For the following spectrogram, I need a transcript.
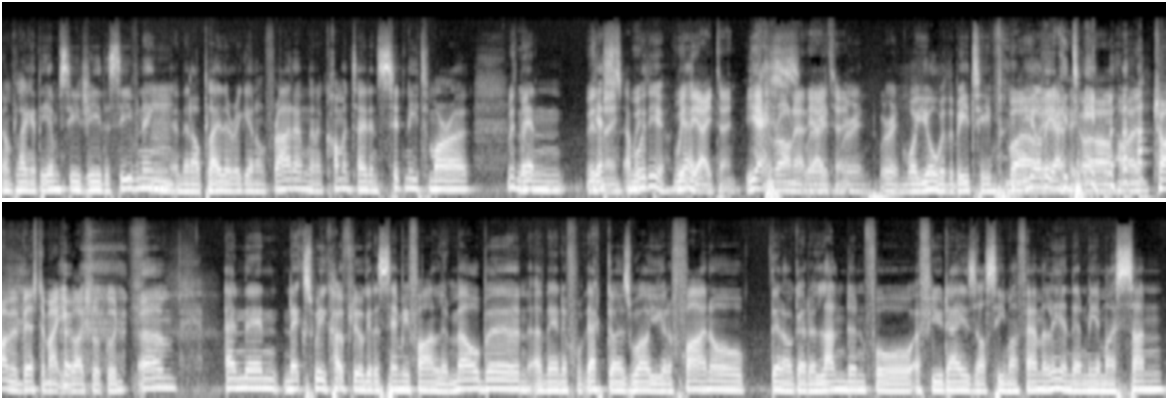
I'm playing at the MCG this evening, Mm. and then I'll play there again on Friday. I'm going to commentate in Sydney tomorrow. With me? then, With yes, me? I'm With- with, you. with the Yeah. A team? Yes, You're rolling out the we're A in, team. We're in. We're in. Well, you're with the B team. Well, you're the A team. well, I try my best to make you blokes look good. Um, and then next week, hopefully, we'll get a semi final in Melbourne. And then if that goes well, you get a final. Then I'll go to London for a few days. I'll see my family. And then me and my son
